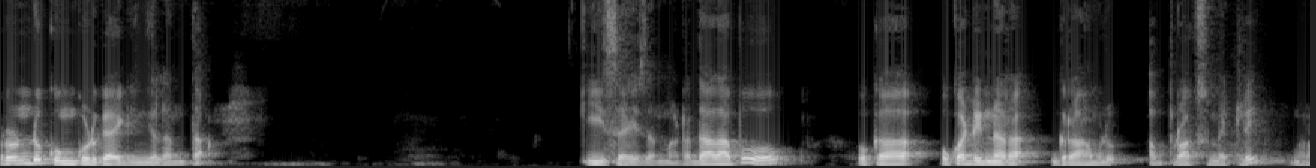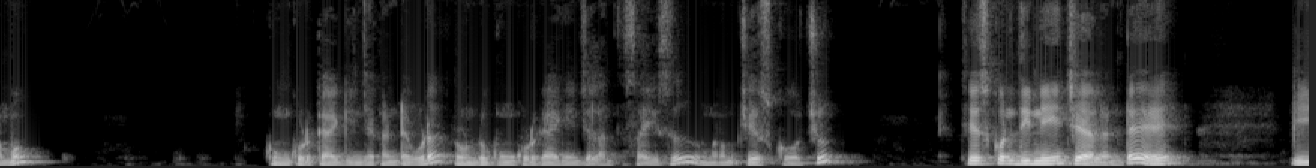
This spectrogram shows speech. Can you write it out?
రెండు కుంకుడుకాయ గింజలంతా. ఈ సైజ్ అన్నమాట. దాదాపు ఒక ఒకటిన్నర గ్రాములు అప్రాక్సిమేట్లీ మనము కుంకుడుకాయ గింజ కంటే కూడా రెండు కుంకుడుకాయ అంత సైజు మనం చేసుకోవచ్చు. చేసుకొని దీన్ని ఏం చేయాలంటే ఈ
